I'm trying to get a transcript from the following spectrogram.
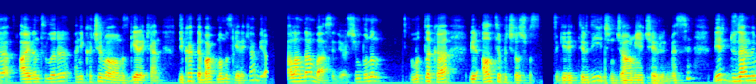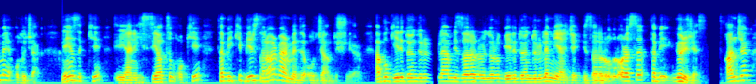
da ayrıntıları hani kaçırmamamız gereken, dikkatle bakmamız gereken bir alandan bahsediyoruz. Şimdi bunun mutlaka bir altyapı çalışması gerektirdiği için camiye çevrilmesi bir düzenleme olacak. Ne yazık ki e, yani hissiyatım o ki tabii ki bir zarar vermede olacağını düşünüyorum. Ha bu geri döndürülen bir zarar olur, geri döndürülemeyecek bir zarar olur. Orası tabii göreceğiz. Ancak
